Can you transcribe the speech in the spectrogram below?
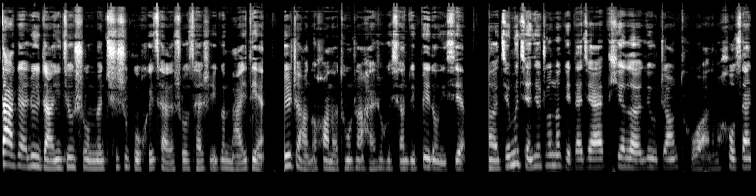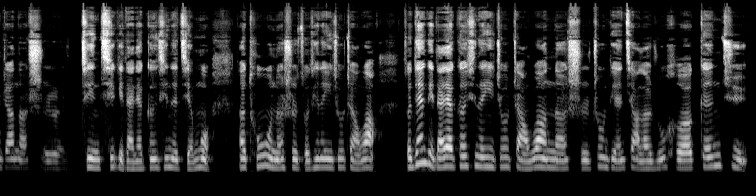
大概率的，依旧是我们趋势股回踩的时候才是一个买点。追涨的话呢，通常还是会相对被动一些。啊，节目简介中呢，给大家贴了六张图啊。那么后三张呢是近期给大家更新的节目。那图五呢是昨天的一周展望。昨天给大家更新的一周展望呢，是重点讲了如何根据。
